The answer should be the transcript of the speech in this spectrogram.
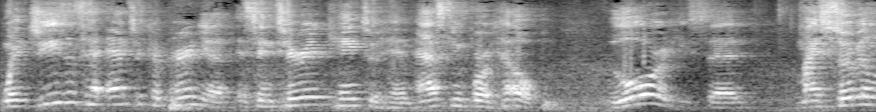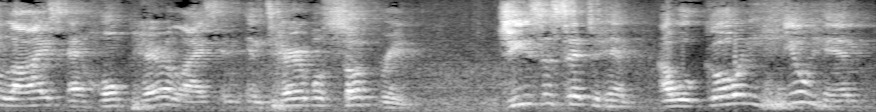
When Jesus had entered Capernaum, a centurion came to him asking for help. Lord, he said, my servant lies at home paralyzed and in terrible suffering. Jesus said to him, I will go and heal him.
